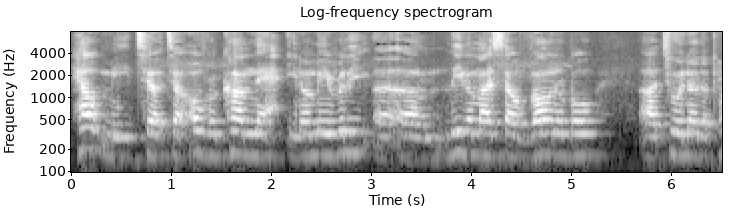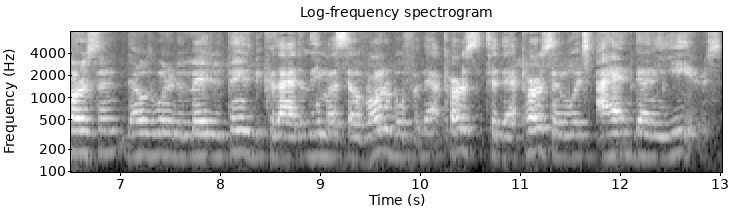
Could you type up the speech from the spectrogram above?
helped me to, to overcome that. You know what I mean? Really uh, um, leaving myself vulnerable uh, to another person. That was one of the major things because I had to leave myself vulnerable for that person to that person, which I hadn't done in years,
